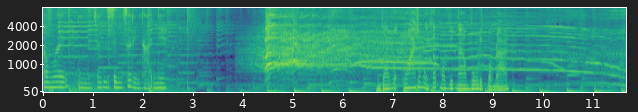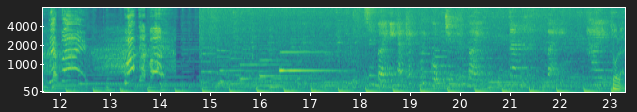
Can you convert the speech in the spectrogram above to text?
Ông ơi, ừ, cho tôi xin số điện thoại nha Người ta vỡ hoa trong khoảnh khắc mà Việt Nam vô địch bóng đá. Xin mời những hành khách cuối cùng trên chuyến bay 5, 7, 2, rồi lại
